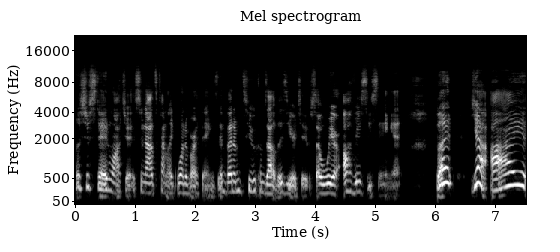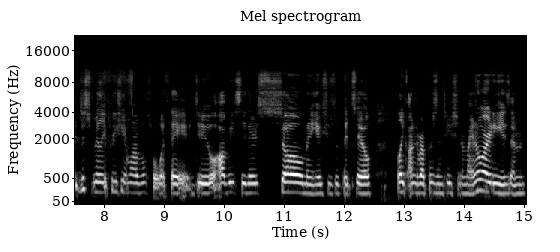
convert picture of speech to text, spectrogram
let's just stay and watch it. So now it's kind of like one of our things. And Venom 2 comes out this year too. So we are obviously seeing it. But yeah, I just really appreciate Marvel for what they do. Obviously, there's so many issues with it too, like underrepresentation of minorities and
